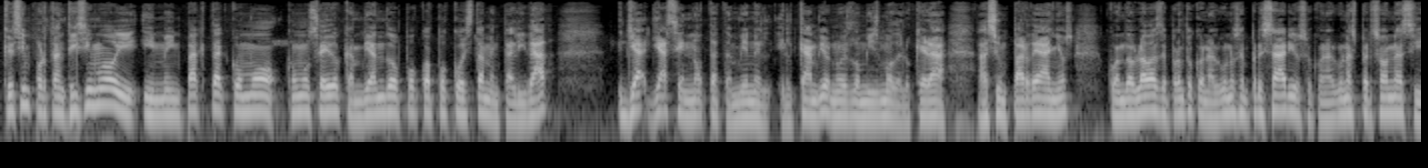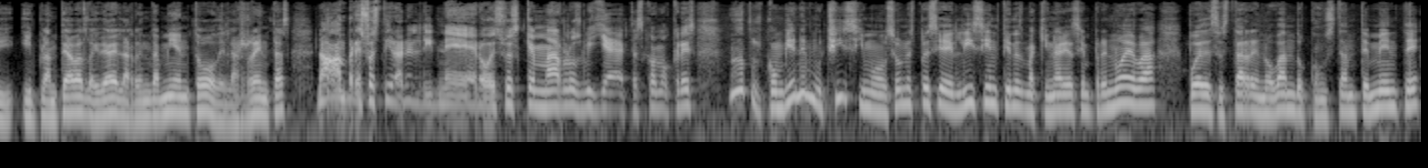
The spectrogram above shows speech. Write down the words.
que es importantísimo y, y, me impacta cómo, cómo se ha ido cambiando poco a poco esta mentalidad ya, ya se nota también el, el, cambio, no es lo mismo de lo que era hace un par de años, cuando hablabas de pronto con algunos empresarios o con algunas personas y, planteabas la idea del arrendamiento o de las rentas, no, hombre, eso es tirar el dinero, eso es quemar los billetes, ¿cómo crees? No, pues conviene muchísimo, o sea, una especie de leasing, tienes maquinaria siempre nueva, puedes estar renovando constantemente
